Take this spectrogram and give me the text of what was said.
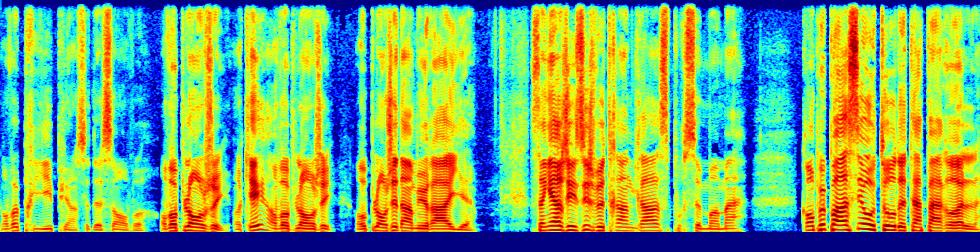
On va prier, puis ensuite de ça, on va, on va plonger, OK? On va plonger. On va plonger dans la muraille. Seigneur Jésus, je veux te rendre grâce pour ce moment qu'on peut passer autour de ta parole.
